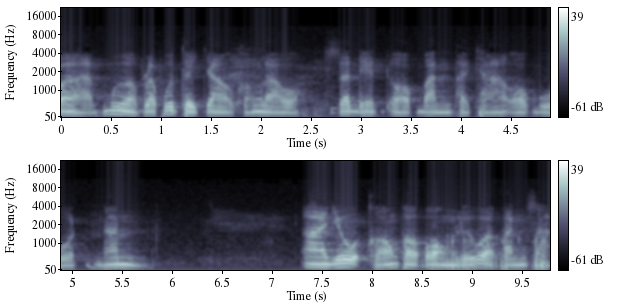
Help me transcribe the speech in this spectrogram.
ว่าเมื่อพระพุทธเจ้าของเราเสด็จออกบรรพชาออกบวชนั้นอายุของพระองค์หรือว่าพรรษา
